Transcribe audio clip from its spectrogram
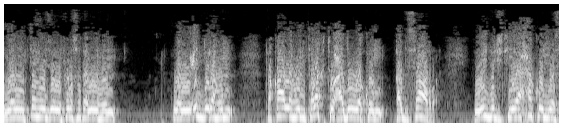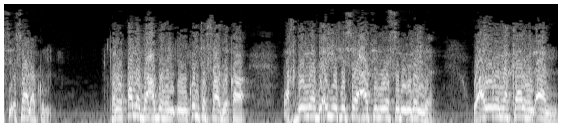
ينتهز الفرصة منهم ويعد لهم فقال لهم تركت عدوكم قد سار يريد اجتياحكم واستئصالكم. فلو قال بعضهم إن كنت صادقا فأخبرنا بأية ساعة يصل إلينا وأين مكانه الآن؟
